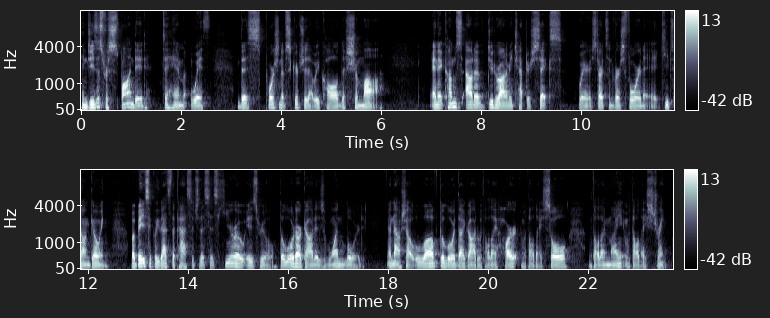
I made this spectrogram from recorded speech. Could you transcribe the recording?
And Jesus responded to him with this portion of scripture that we call the Shema. And it comes out of Deuteronomy chapter 6, where it starts in verse 4 and it, keeps on going. But basically, that's the passage that says, Hear, O Israel, the Lord our God is one Lord. And thou shalt love the Lord thy God with all thy heart, and with all thy soul, with all thy might, and with all thy strength.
